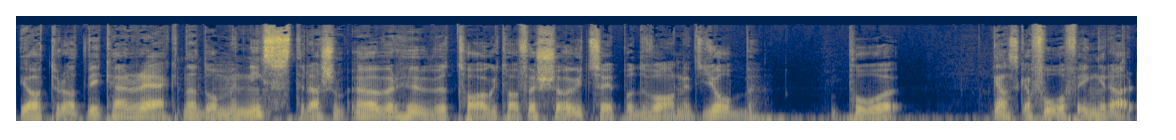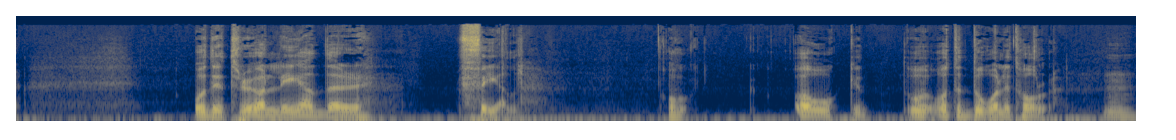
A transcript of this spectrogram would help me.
Jag tror att vi kan räkna de ministrar som överhuvudtaget har försörjt sig på ett vanligt jobb på ganska få fingrar. Och det tror jag leder fel. Och, och, och åt ett dåligt håll. Mm.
